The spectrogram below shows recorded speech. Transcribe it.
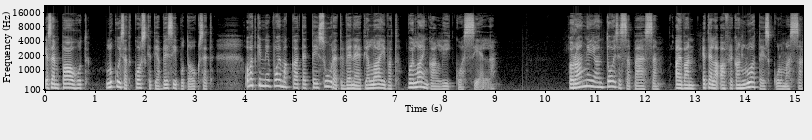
ja sen pauhut, lukuisat kosket ja vesiputoukset ovatkin niin voimakkaat, ettei suuret veneet ja laivat voi lainkaan liikkua siellä. Orangejoen toisessa päässä, aivan Etelä-Afrikan luoteiskulmassa,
